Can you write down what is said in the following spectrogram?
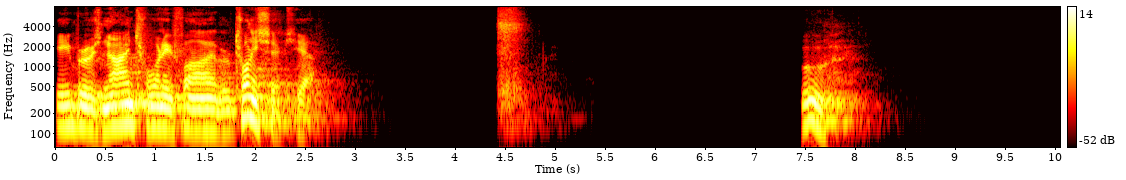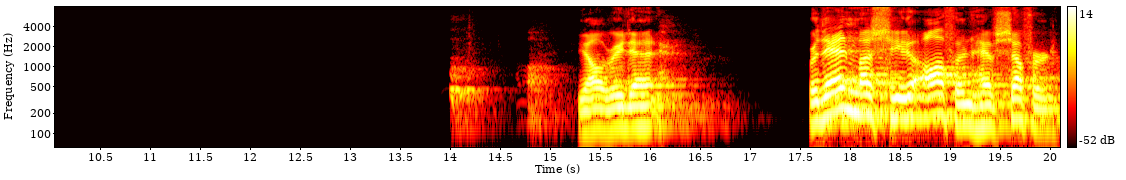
Hebrews 9:25 or 26, yeah. Ooh. Y'all read that? For then must he often have suffered.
